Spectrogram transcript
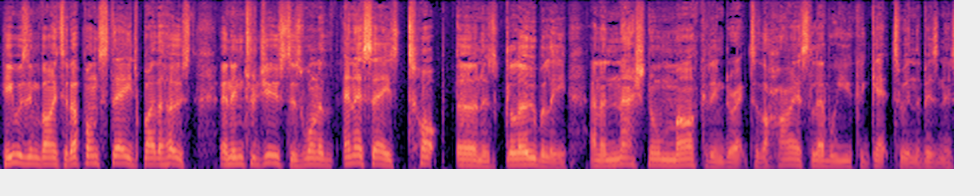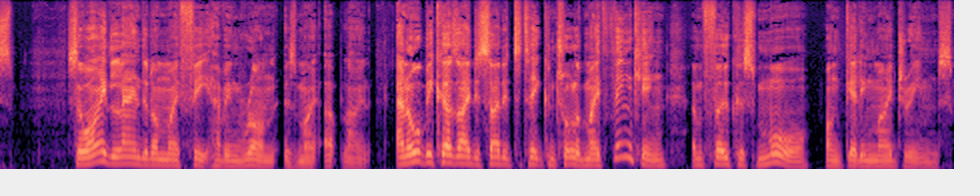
He was invited up on stage by the host and introduced as one of NSA's top earners globally and a national marketing director, the highest level you could get to in the business. So I'd landed on my feet having Ron as my upline. And all because I decided to take control of my thinking and focus more on getting my dreams.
